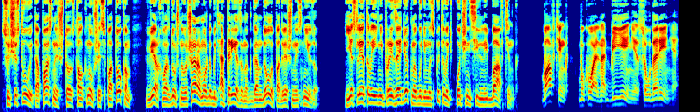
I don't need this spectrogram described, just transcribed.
существует опасность, что, столкнувшись с потоком, верх воздушного шара может быть отрезан от гондолы, подвешенной снизу. Если этого и не произойдет, мы будем испытывать очень сильный бафтинг. Бафтинг – буквально биение, соударение,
